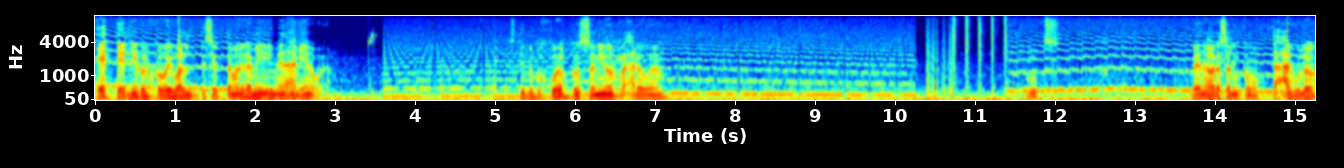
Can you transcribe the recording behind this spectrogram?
es tétrico el juego, igual de cierta manera a mí me da miedo, weón. típicos juegos con sonidos raros, weón. Ups. Ven, ahora salen como obstáculos.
